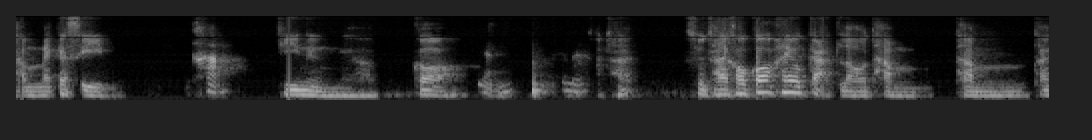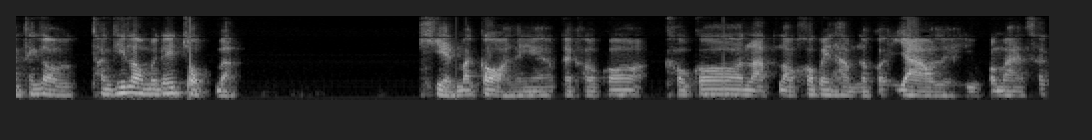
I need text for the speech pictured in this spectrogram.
ทำแมกกาซีนค่ะ ที่หนึ่งนะครับ ก็เขียนใช่ไหมสุดท้ายสุดท้ายเขาก็ให้โอกาสเราทำทำทั้งที่เราทั้งที่เราไม่ได้จบแบบ เขียนมาก่อนอะไรเงี้ยครับแต่เขาก็เขาก็รับเราเข้าไปทำแล้วก็ยาวเลย อยู่ประมาณสัก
